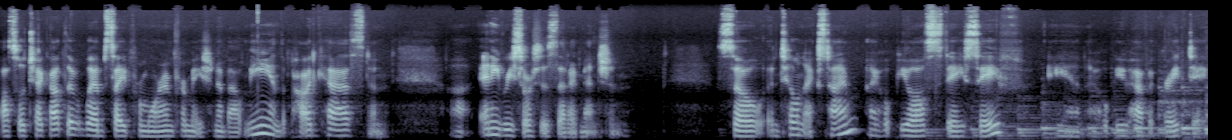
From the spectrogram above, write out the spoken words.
Also, check out the website for more information about me and the podcast and uh, any resources that I mention. So until next time, I hope you all stay safe and I hope you have a great day.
